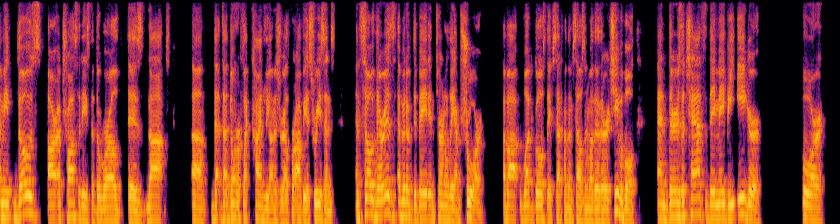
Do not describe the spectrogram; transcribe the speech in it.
I mean, those are atrocities that the world is not uh, that, that don't reflect kindly on Israel for obvious reasons. And so there is a bit of debate internally, I'm sure, about what goals they've set for themselves and whether they're achievable. And there is a chance that they may be eager for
